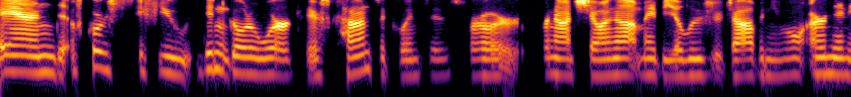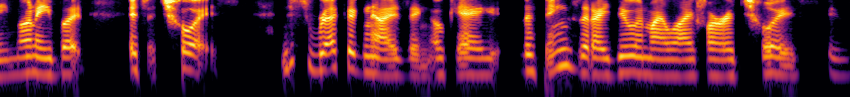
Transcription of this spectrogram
And of course, if you didn't go to work, there's consequences for, for not showing up. Maybe you lose your job and you won't earn any money, but it's a choice. Just recognizing, okay, the things that I do in my life are a choice is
